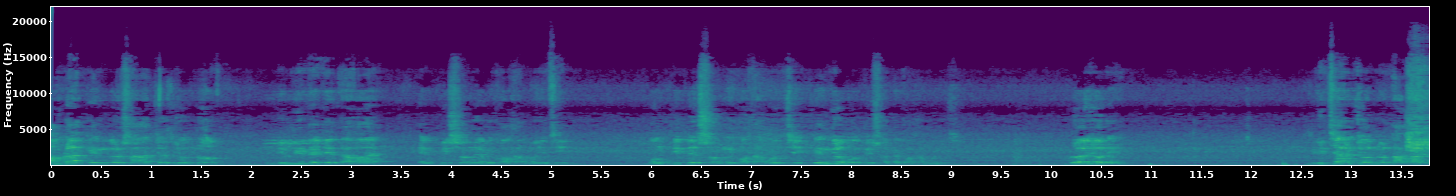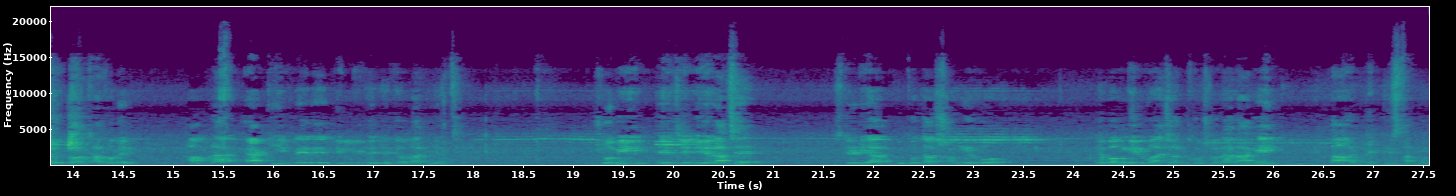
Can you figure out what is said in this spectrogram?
আমরা কেন্দ্রীয় সাহায্যের জন্য দিল্লিতে যেতে হয়। এমপির সঙ্গে আমি কথা বলেছি, মন্ত্রীদের সঙ্গে কথা বলছি, কেন্দ্রীয় মন্ত্রীর সাথে কথা বলেছি। প্রয়োজনে রিচার জন্য টাকার জন্য দরকার হলে আমরা একই প্লেনে দিল্লিতে যেতেও রাজি আছি। জমি এই এইচডিএর আছে স্টেডিয়াম দ্রুততার সঙ্গে হোক এবং নির্বাচন ঘোষণার আগেই তার ভিত্তি স্থাপন।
